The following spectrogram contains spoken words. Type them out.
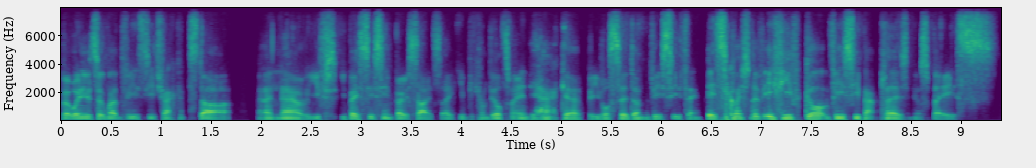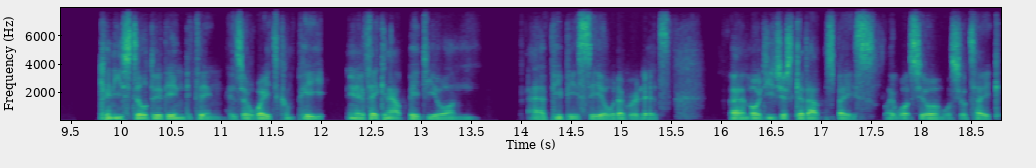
but when you were talking about the VC track at the start, and now you've, you've basically seen both sides. Like you become the ultimate indie hacker, but you've also done the VC thing. It's a question of if you've got VC backed players in your space, can you still do the indie thing? Is there a way to compete? You know, if they can outbid you on uh, PPC or whatever it is, um, or do you just get out the space? Like, what's your what's your take?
